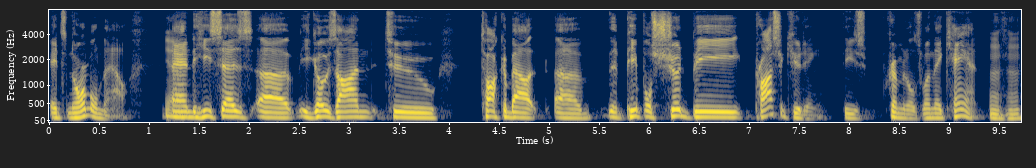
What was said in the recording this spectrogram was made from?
it's normal now," Yeah. and he says uh, he goes on to talk about uh, that people should be prosecuting these criminals when they can, Mhm.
